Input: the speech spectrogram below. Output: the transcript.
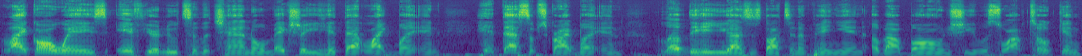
like always, if you're new to the channel, make sure you hit that like button, hit that subscribe button Love to hear you guys' thoughts and opinion about Bone Shiba Swap Token.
